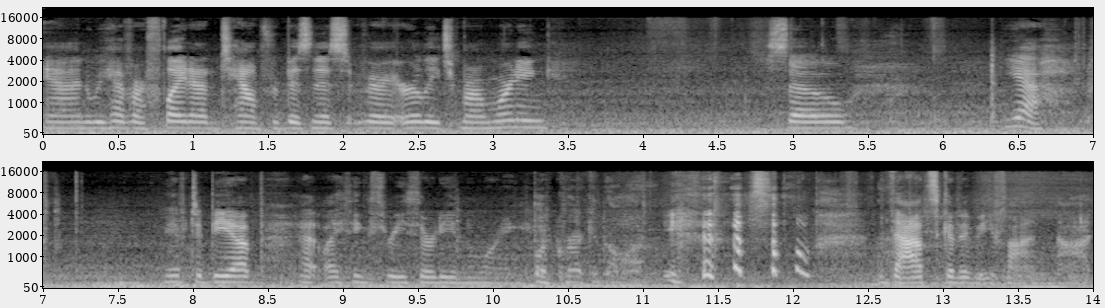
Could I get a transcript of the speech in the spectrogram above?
And we have our flight out of town for business very early tomorrow morning. So, yeah. We have to be up at I think 3:30 in the morning. But crack it on. so that's gonna be fun, not.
